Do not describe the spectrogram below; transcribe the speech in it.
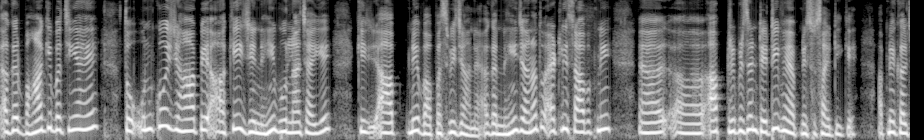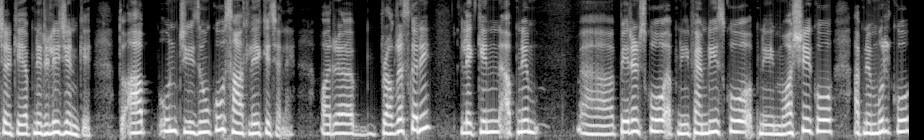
اگر وہاں کی بچیاں ہیں تو ان کو یہاں پہ آ کے یہ نہیں بھولنا چاہیے کہ آپ نے واپس بھی جانا ہے۔ اگر نہیں جانا تو ایٹ لیسٹ آپ اپنی آپ ریپرزنٹیو ہیں اپنی سوسائٹی کے، اپنے کلچر کے، اپنے ریلیجن کے۔ تو آپ ان چیزوں کو ساتھ لے کے چلیں۔ اور پروگرس کریں لیکن اپنے پیرنٹس کو اپنی فیملیز کو اپنے معاشرے کو اپنے ملک کو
